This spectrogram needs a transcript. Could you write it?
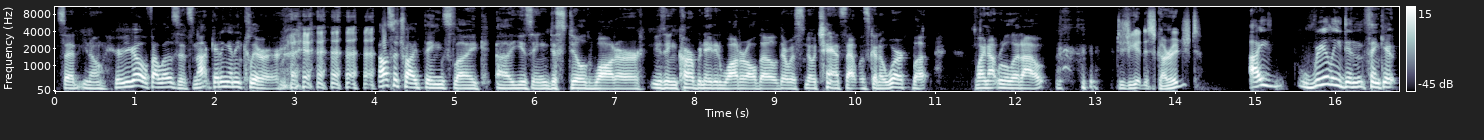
said, you know, here you go, fellas. It's not getting any clearer. I also tried things like uh, using distilled water, using carbonated water, although there was no chance that was going to work, but why not rule it out? Did you get discouraged? I really didn't think it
